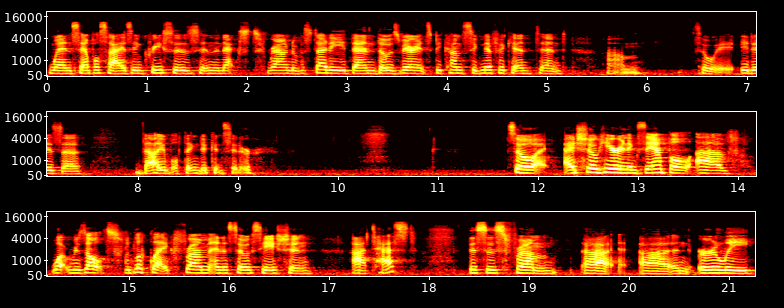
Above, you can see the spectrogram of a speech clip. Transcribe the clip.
when sample size increases in the next round of a study, then those variants become significant and um, so it, it is a valuable thing to consider. So I show here an example of what results would look like from an association uh, test. This is from uh, uh, an early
